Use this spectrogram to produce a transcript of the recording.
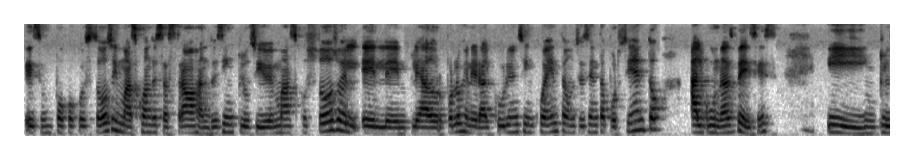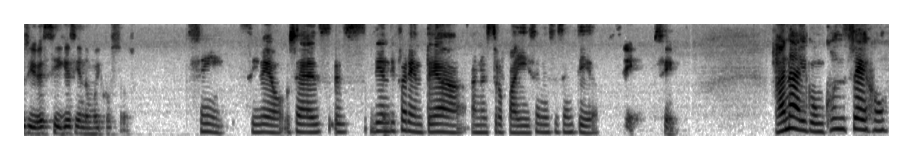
es un poco costoso y más cuando estás trabajando es inclusive más costoso. El, el empleador por lo general cubre un 50, un 60% algunas veces e inclusive sigue siendo muy costoso. Sí, sí veo. O sea, es, es bien diferente a, a, nuestro país en ese sentido. Sí, sí. Ana, ¿algún consejo,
